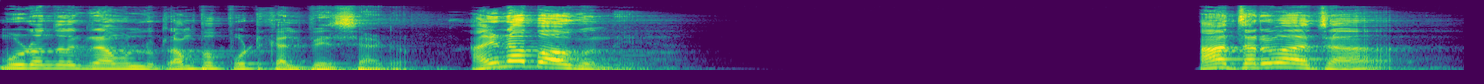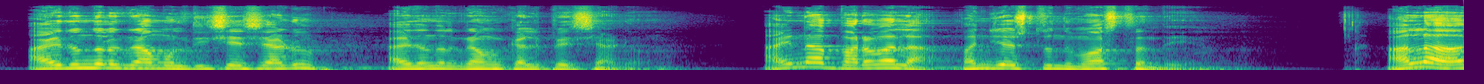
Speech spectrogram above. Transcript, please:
మూడు వందల గ్రాములు రంప పొట్టు కలిపేశాడు. అయినా బాగుంది. ఆ తర్వాత ఐదు వందల గ్రాములు తీసేశాడు ఐదు వందల గ్రాములు కలిపేశాడు. అయినా పర్వాలా పనిచేస్తుంది మోస్తుంది. అలా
